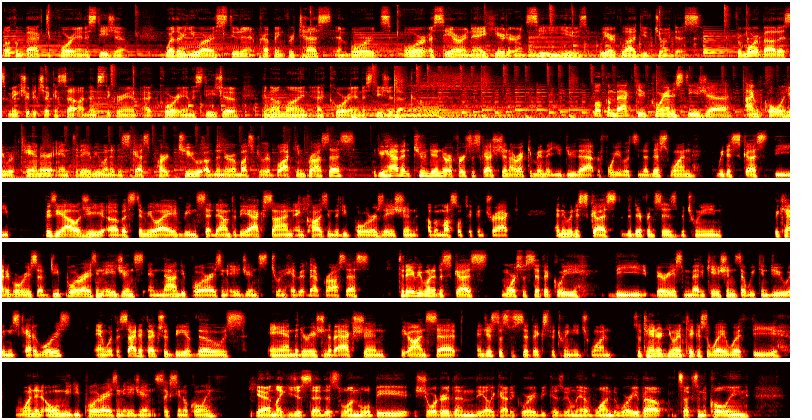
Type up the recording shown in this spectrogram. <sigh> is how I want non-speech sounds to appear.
Welcome back to Core Anesthesia. Whether you are a student prepping for tests and boards or a CRNA here to earn CEUs, we are glad you've joined us. For more about us, make sure to check us out on Instagram at Core Anesthesia and online at coreanesthesia.com. Welcome back to Core Anesthesia. I'm Cole here with Tanner, and today we want to discuss part two of the neuromuscular blocking process. If you haven't tuned into our first discussion, I recommend that you do that before you listen to this one. We discussed the physiology of a stimuli being sent down to the axon and causing the depolarization of a muscle to contract. And then we discussed the differences between the categories of depolarizing agents and non depolarizing agents to inhibit that process. Today, we want to discuss more specifically the various medications that we can do in these categories and what the side effects would be of those and the duration of action, the onset, and just the specifics between each one. So, Tanner, do you want to take us away with the one and only depolarizing agent, succinylcholine? Yeah, and like you just said, this one will be shorter than the other category because we only have one to worry about, succinylcholine.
